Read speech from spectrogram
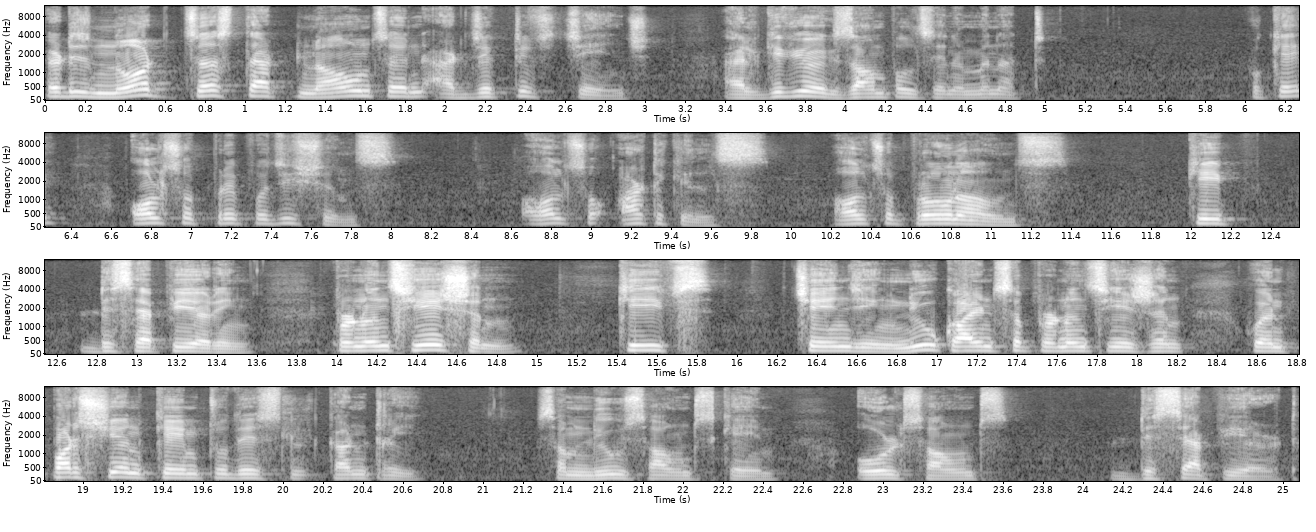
It is not just that nouns and adjectives change. I will give you examples in a minute. Okay? Also prepositions, also articles, also pronouns keep disappearing. Pronunciation keeps changing, new kinds of pronunciation. When Persian came to this country, some new sounds came, old sounds disappeared.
